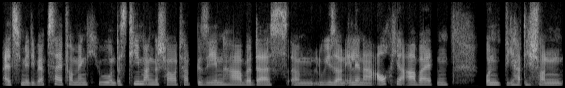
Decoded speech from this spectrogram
als ich mir die Website von MenQ und das Team angeschaut habe, gesehen habe, dass ähm, Luisa und Elena auch hier arbeiten. Und die hatte ich schon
